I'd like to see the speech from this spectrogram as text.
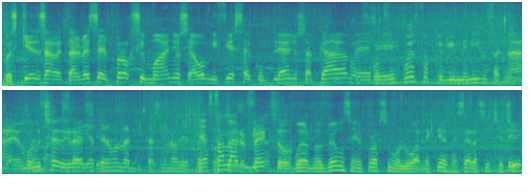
Pues quién sabe, tal vez el próximo año si hago mi fiesta de cumpleaños acá. Por, me- por supuesto que bienvenidos aquí. Ay, a muchas Ya gracias. tenemos la invitación abierta. Ya están las Perfecto. Bueno, nos vemos en el próximo lugar. ¿Le quieres hacer así, Cheche?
